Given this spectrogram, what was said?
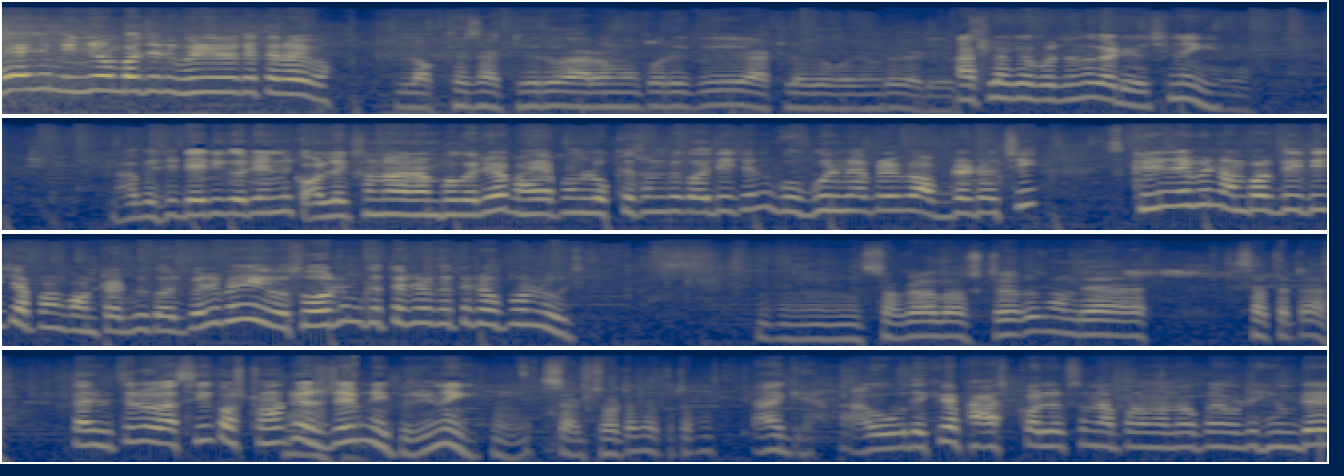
ଭାଇ ଆଜି ମିନିମମ୍ ବଜେଟ୍ ଭିଡ଼ିଓ କେତେ ରହିବ ଲକ୍ଷେ ଷାଠିଏରୁ ଆରମ୍ଭ କରିକି ଆଠ ଲକ୍ଷ ପର୍ଯ୍ୟନ୍ତ ଗାଡ଼ି ଆଠ ଲକ୍ଷ ପର୍ଯ୍ୟନ୍ତ ଗାଡ଼ି ଅଛି ନାଇଁ କି ଆଉ ବେଶୀ ଡେରି କରିବେନି କଲେକ୍ସନ୍ ଆରମ୍ଭ କରିବା ଭାଇ ଆପଣ ଲୋକେସନ୍ ବି କହିଦେଇଛନ୍ତି ଗୁଗୁଲ୍ ମ୍ୟାପ୍ରେ ବି ଅପଡ଼େଟ୍ ଅଛି ସ୍କ୍ରିନ୍ରେ ବି ନମ୍ବର ଦେଇଦେଇଛି ଆପଣ କଣ୍ଟାକ୍ଟ ବି କରିପାରିବେ ଭାଇ ସୋରୁମ୍ କେତେଟାରୁ କେତେଟା ଓପନ୍ ରହୁଛି ସକାଳ ଦଶଟାରୁ ସନ୍ଧ୍ୟା ସାତଟା তার ভিতরে আসিকি কষ্টমর টেস্ট ড্রাইভ নেই পারি নাকি সাড়ে ছটা সাতটা আজ্ঞা আউ দেখবে ফাস্ট কলেকশন আপনার গোটে হিউন্ডাই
